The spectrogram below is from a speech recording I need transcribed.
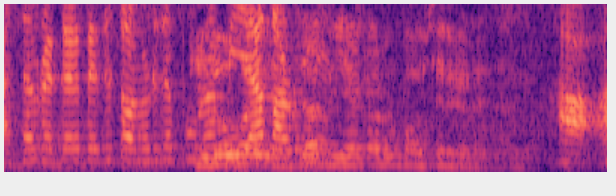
अशा प्रकारे त्याच्या टोमॅटोच्या पूर्ण बिया काढून घ्यायच्या. बिया काढून पावशेर करायचा हा.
